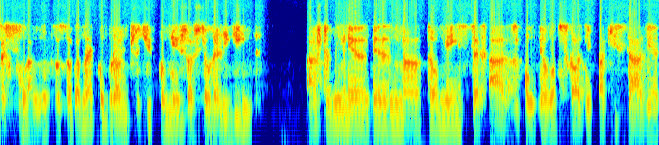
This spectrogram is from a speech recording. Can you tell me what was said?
seksualna stosowana jako broń przeciwko mniejszościom religijnym a szczególnie ma to miejsce w Azji Południowo-Wschodniej, w Pakistanie,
